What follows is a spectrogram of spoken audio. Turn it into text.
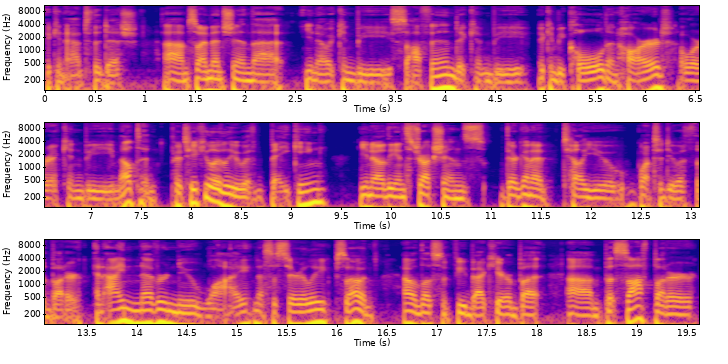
it can add to the dish. Um, so I mentioned that you know it can be softened, it can be it can be cold and hard, or it can be melted. Particularly with baking, you know the instructions they're going to tell you what to do with the butter and i never knew why necessarily so i would i would love some feedback here but um, but soft butter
